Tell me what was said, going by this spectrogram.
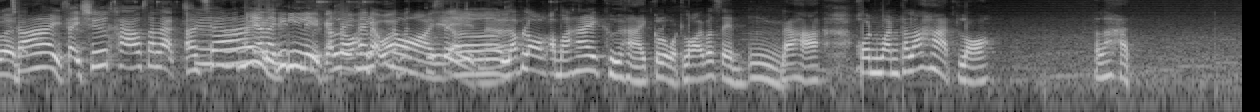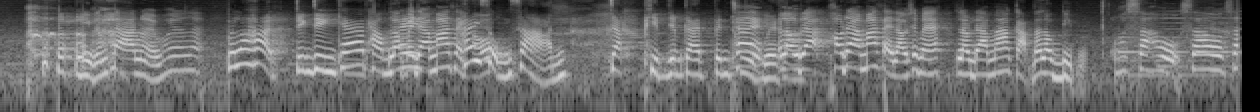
ด้วยใช่แบบใส่ชื่อเขาสลักอะชื่ใช่อมีอะไรที่รีเลทกับเขาให้แบบว่ามันพิเศษเอนะอรับรองเอามาให้คือหายโกรธร้อยเปอร์เซ็นต์มนะคะ คนวันพระหัสเหรอพระหัสบีบน้ำตาหน่อยเพราะนั่นแหละพระหัสจริง ๆ แค่ทำเราไปให้ดราม่าใส่เขาให้สงสาร จากผิดยังกลายเป็นใช่ถูกเลยค่ะเราดาเขาดราม่าใส่เราใช่ไหมเราดราม่ากลับแล้วเราบีบโอ้เศร้าเศร้าเศร้า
